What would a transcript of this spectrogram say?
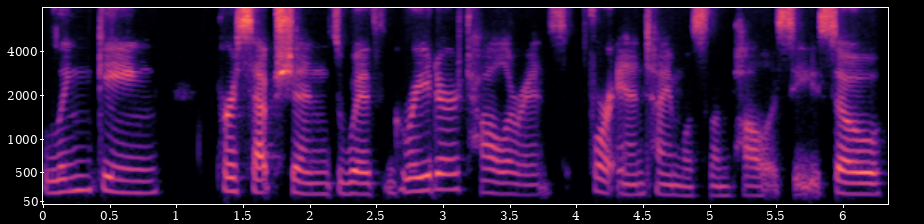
linking perceptions with greater tolerance for anti Muslim policy. So,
